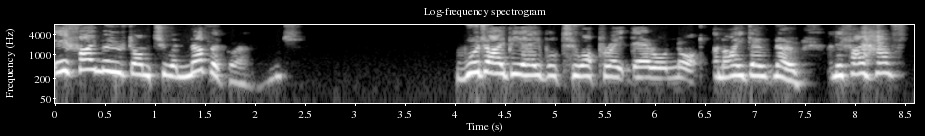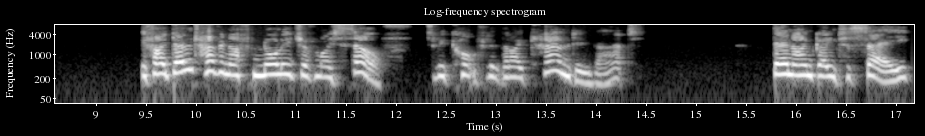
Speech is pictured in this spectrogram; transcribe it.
if I moved on to another ground, would I be able to operate there or not? And I don't know. And if I have, if I don't have enough knowledge of myself to be confident that I can do that, then I'm going to say,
